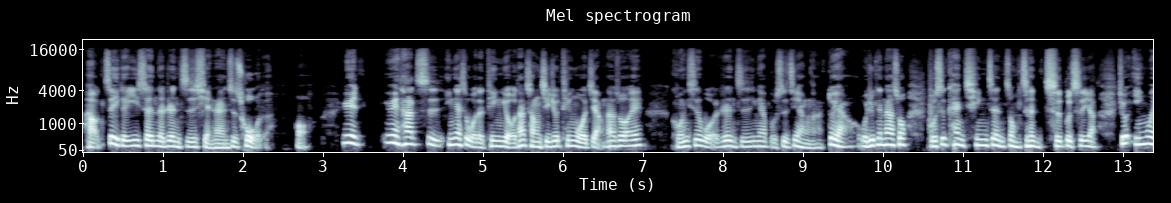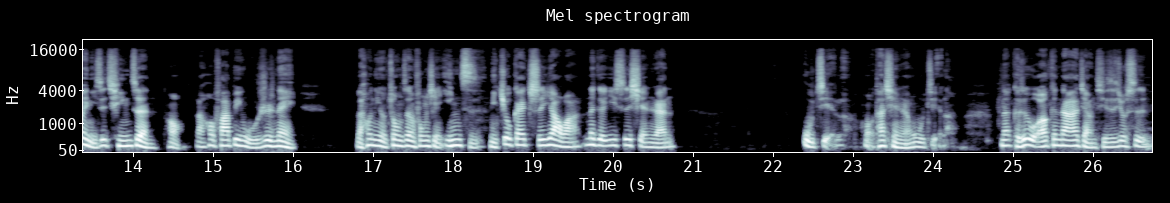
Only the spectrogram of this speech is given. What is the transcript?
好，这个医生的认知显然是错的哦，因为因为他是应该是我的听友，他长期就听我讲，他说：“诶，孔医师，我认知应该不是这样啊。”对啊，我就跟他说，不是看轻症、重症 吃不吃药，就因为你是轻症哦，然后发病五日内，然后你有重症风险因子，你就该吃药啊。那个医师显然误解了哦，他显然误解了。那可是我要跟大家讲，其实就是，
